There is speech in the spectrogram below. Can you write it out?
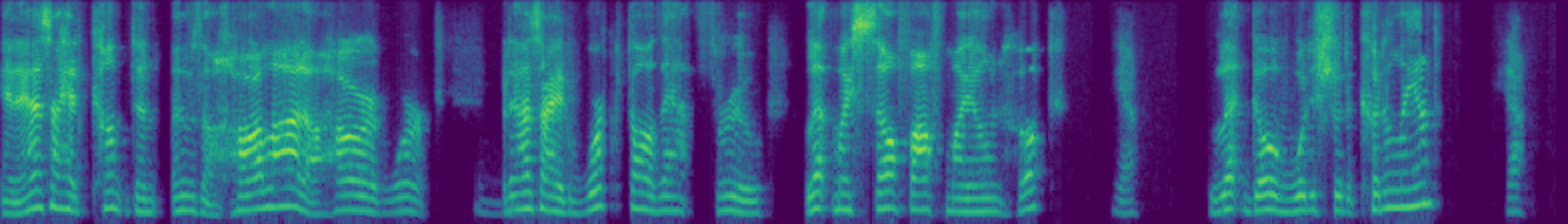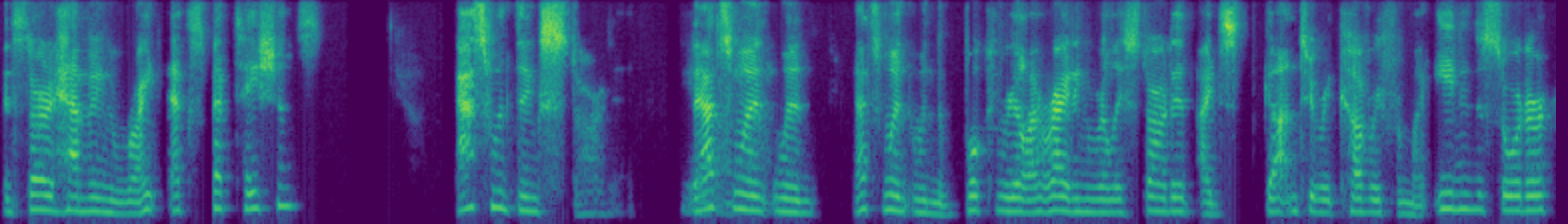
And as I had come done, it was a whole lot of hard work. But mm. as I had worked all that through, let myself off my own hook. Yeah. Let go of what it shoulda, coulda land. Yeah. And started having right expectations. That's when things started. Yeah. That's when when that's when when the book real uh, writing really started. I'd gotten to recovery from my eating disorder,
